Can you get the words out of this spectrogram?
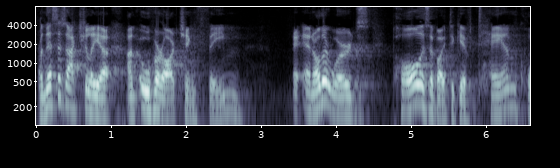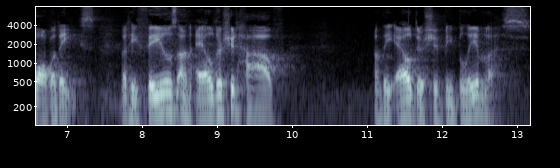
And this is actually a, an overarching theme. In other words, Paul is about to give 10 qualities that he feels an elder should have, and the elder should be blameless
